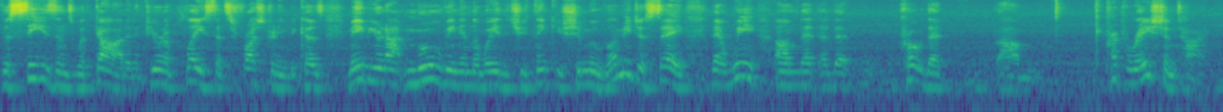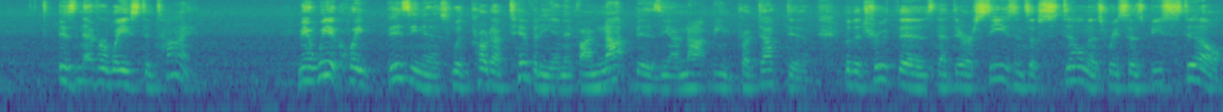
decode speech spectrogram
the seasons with God. And if you're in a place that's frustrating because maybe you're not moving in the way that you think you should move, let me just say that we um, that that pro that um, preparation time is never wasted time. I mean, we equate busyness with productivity, and if I'm not busy, I'm not being productive. But the truth is that there are seasons of stillness where he says, Be still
